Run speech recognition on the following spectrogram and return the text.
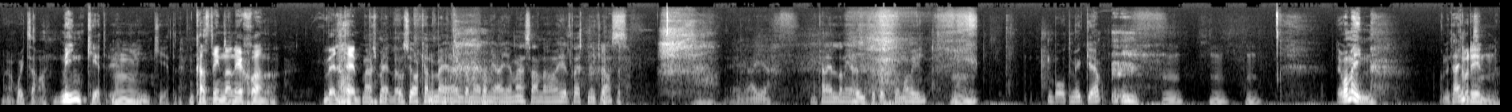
Ja, skitsamma. Mink heter det ju. Mm. Mink heter det. Kasta in den i sjön. Väldigt temp. Marshmallows, jag kan du med elda med dem. Jajamensan, det har helt rätt Niklas. Det är grejer. Man kan elda ner huset också om man vill. Mm. Bra till mycket. Mm. Mm. Mm. Det var min. Har ni tänkt? Det var din.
